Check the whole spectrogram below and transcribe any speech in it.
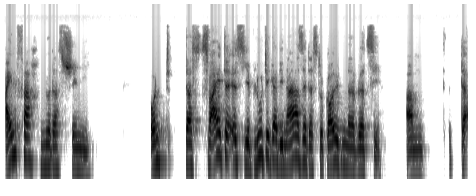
Einfach nur das Genie. Und das zweite ist, je blutiger die Nase, desto goldener wird sie. Ähm, da,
